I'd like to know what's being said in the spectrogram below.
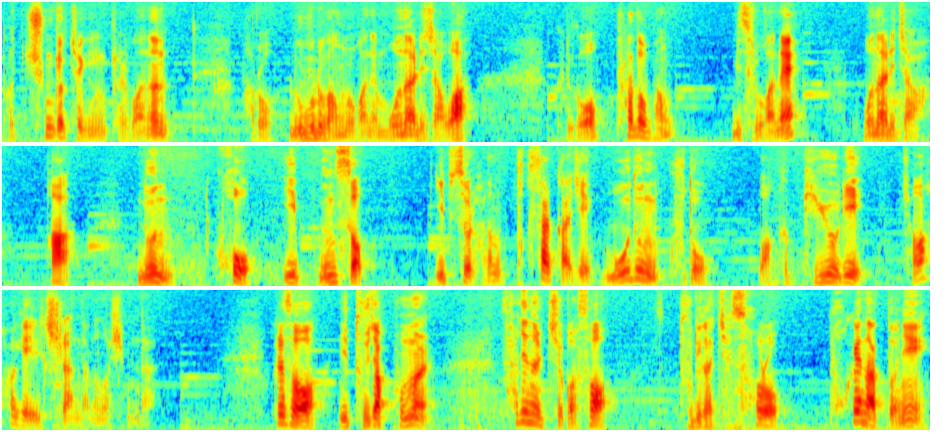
더 충격적인 결과는 바로 루브르 박물관의 모나리자와 그리고 프라도 박- 미술관의 모나리자가 눈, 코, 입, 눈썹, 입술, 하다면 턱살까지 모든 구도와 그 비율이 정확하게 일치를 한다는 것입니다. 그래서 이 두 작품을 사진을 찍어서 둘이 같이 서로 포개놨더니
